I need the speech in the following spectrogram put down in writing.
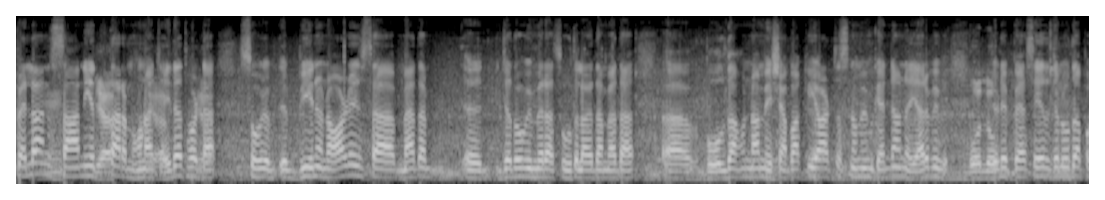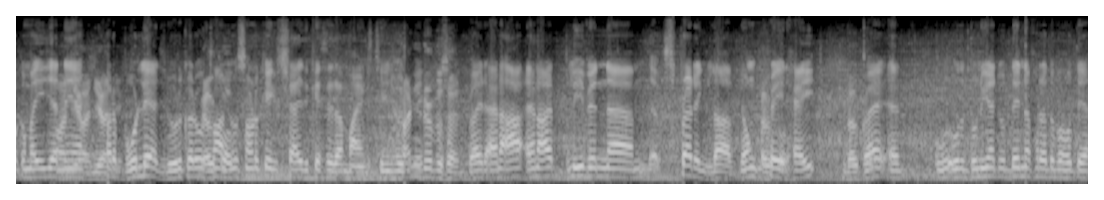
ਪਹਿਲਾ ਇਨਸਾਨੀਅਤ Yeah, ਧਰਮ ਹੋਣਾ yeah, ਚਾਹੀਦਾ ਤੁਹਾਡਾ ਸੋ ਬੀਨ ਐਨ ਆਰਟਿਸਟ ਮੈਂ ਤਾਂ ਜਦੋਂ ਵੀ ਮੇਰਾ ਸੂਤ ਲੱਗਦਾ ਮੈਂ ਤਾਂ ਬੋਲਦਾ ਹੁੰਨਾ ਹਮੇਸ਼ਾ ਬਾਕੀ ਆਰਟਿਸਟ ਨੂੰ ਵੀ ਮੈਂ ਕਹਿੰਦਾ ਹੁੰਦਾ ਯਾਰ ਵੀ। ਜਿਹੜੇ ਪੈਸੇ ਚਲੋ ਤਾਂ ਆਪਾਂ ਕਮਾਈ ਜਾਂਦੇ ਆ ਪਰ। ਬੋਲਿਆ ਜ਼ਰੂਰ ਕਰੋ। ਤੁਹਾਨੂੰ ਸੁਣ ਕੇ ਸ਼ਾਇਦ ਕਿਸੇ ਦਾ ਮਾਈਂਡ ਚੇਂਜ ਹੋ ਜਾਵੇ 100%. right and I and I believe in um, spreading love don't create hate ਬਿਲਕੁਲ। right and ਉਹ ਦੁਨੀਆ 'ਚ ਉਦਾਂ ਨਫ਼ਰਤ ਬਹੁਤ ਆ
